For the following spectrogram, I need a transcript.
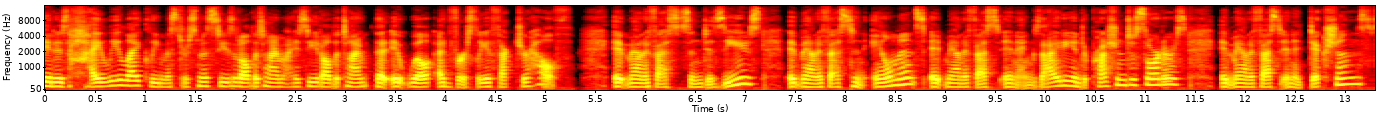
it is highly likely, Mr. Smith sees it all the time, I see it all the time, that it will adversely affect your health. It manifests in disease, it manifests in ailments, it manifests in anxiety and depression disorders, it manifests in addictions.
